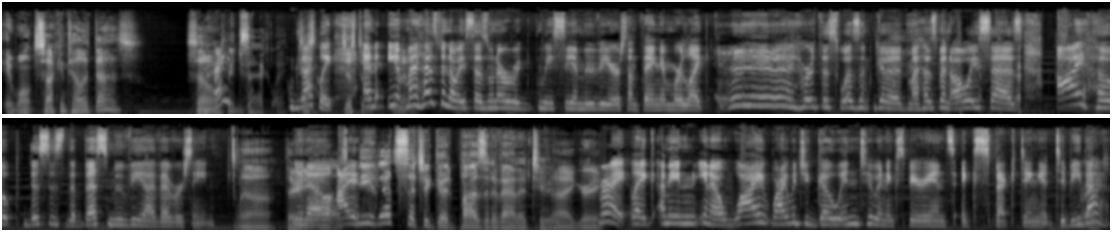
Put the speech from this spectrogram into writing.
it won't suck until it does. So Right. Exactly. Exactly. just a- and yeah, you know. my husband always says whenever we, we see a movie or something and we're like, eh, I heard this wasn't good. My husband always says, I hope this is the best movie I've ever seen. uh, there You you, know, go. I See, that's such a good positive attitude. I agree. right. Like, I mean, you know, why why would you go into an experience expecting it to be bad?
